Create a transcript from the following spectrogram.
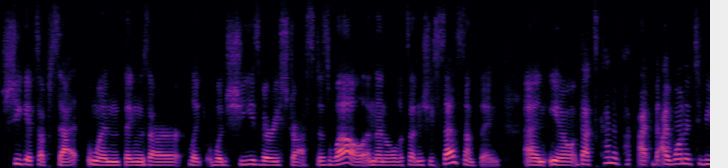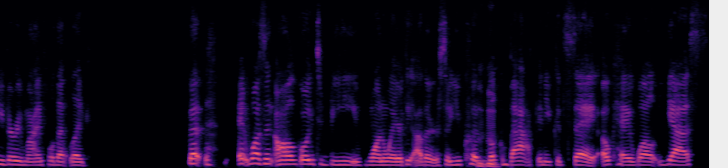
she gets upset when things are like when she's very stressed as well and then all of a sudden she says something. And you know that's kind of I, I wanted to be very mindful that like that it wasn't all going to be one way or the other. So you could mm-hmm. look back and you could say okay well yes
